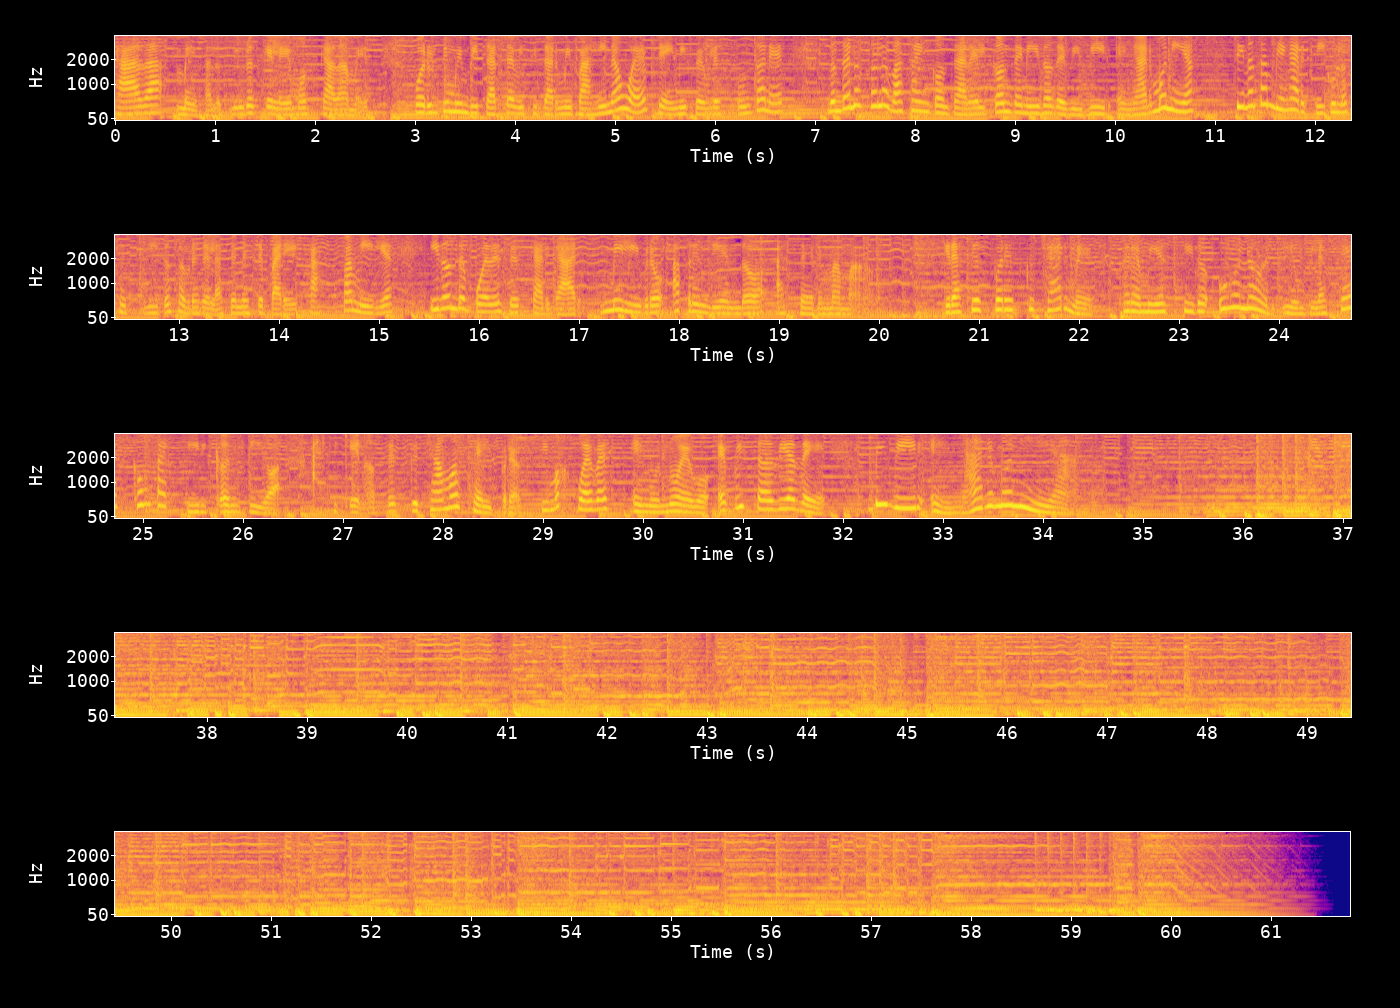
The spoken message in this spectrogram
cada mes, a los libros que leemos cada mes. Por último, invitarte a visitar mi página web, jamiefebles.net, donde no solo vas a encontrar el contenido de vivir en armonía, sino también artículos escritos sobre relaciones de pareja, familia y donde puedes descargar mi libro Aprendiendo a ser mamá. Gracias por escucharme. Para mí ha sido un honor y un placer compartir contigo. Así que nos escuchamos el próximo jueves en un nuevo episodio de Vivir en Armonía.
